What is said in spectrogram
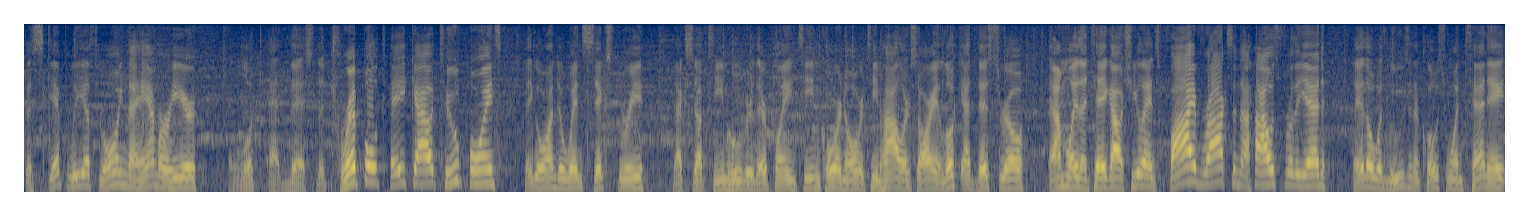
The skip Leah throwing the hammer here. And look at this. The triple takeout, two points. They go on to win 6-3. Next up, Team Hoover. They're playing Team Coronova, Team Holler, sorry. And look at this throw. Emily the takeout. She lands five rocks in the house for the end. They, though, would lose in a close one, 10-8.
